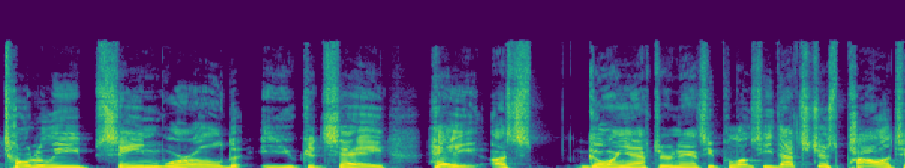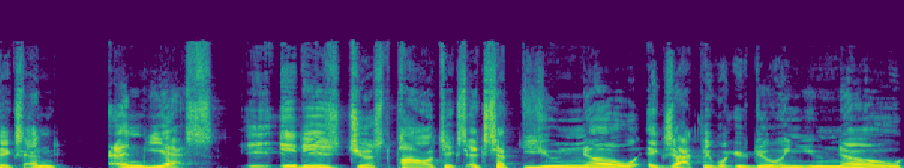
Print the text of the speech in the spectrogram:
totally sane world, you could say, hey, us going after Nancy Pelosi, that's just politics. And and yes, it is just politics, except you know exactly what you're doing. You know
